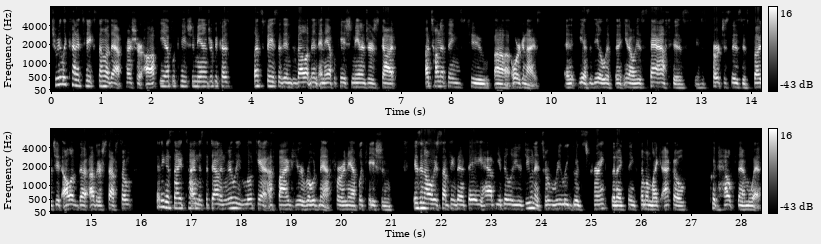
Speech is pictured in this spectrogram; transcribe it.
to really kind of take some of that pressure off the application manager because let's face it, in development and application managers got a ton of things to uh, organize. And he has to deal with the, you know his staff, his his purchases, his budget, all of the other stuff. So setting aside time to sit down and really look at a five year roadmap for an application isn't always something that they have the ability to do. And it's a really good strength that I think someone like Echo could help them with.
